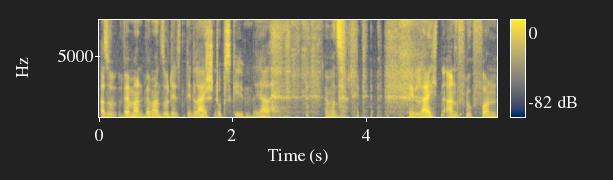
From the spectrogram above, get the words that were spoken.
also wenn man, wenn man so den, den leichten, Stups geben. ja, wenn man so den, den leichten Anflug von,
